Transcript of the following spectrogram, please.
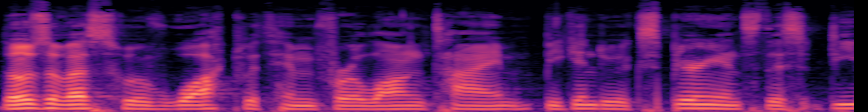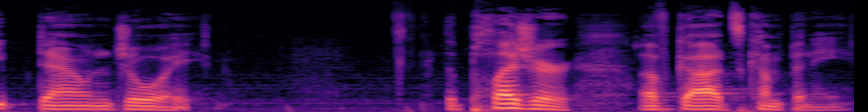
Those of us who have walked with him for a long time begin to experience this deep down joy, the pleasure of God's company.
